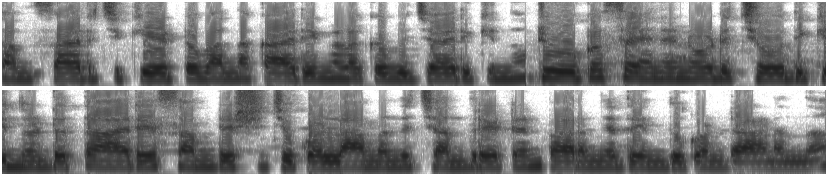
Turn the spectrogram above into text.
സംസാരിച്ച് കേട്ടു വന്ന കാര്യങ്ങളൊക്കെ വിചാരിക്കുന്നു. രൂപ സേനനോട് ചോദിക്കുന്നുണ്ട് താരെ സംരക്ഷിച്ചു കൊള്ളാമെന്ന് ചന്ദ്രേട്ടൻ പറഞ്ഞത് എന്തുകൊണ്ടാണെന്ന്?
